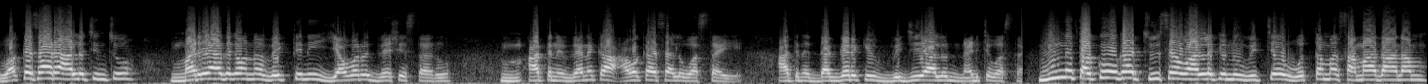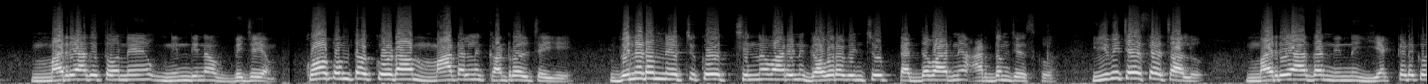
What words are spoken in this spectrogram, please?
ఒక్కసారి ఆలోచించు మర్యాదగా ఉన్న వ్యక్తిని ఎవరు ద్వేషిస్తారు? అతని వెనక అవకాశాలు వస్తాయి. అతని దగ్గరికి విజయాలు నడిచి వస్తాయి. నిన్ను తక్కువగా చూసే వాళ్ళకి నువ్వు ఇచ్చే ఉత్తమ సమాధానం మర్యాదతోనే నిండిన విజయం. కోపంతో కూడా మాటల్ని కంట్రోల్ చెయ్యి. వినడం నేర్చుకో చిన్నవారిని గౌరవించు పెద్దవారిని అర్థం చేసుకో. ఇవి చేస్తే చాలు. మర్యాద నిన్ను ఎక్కడికో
